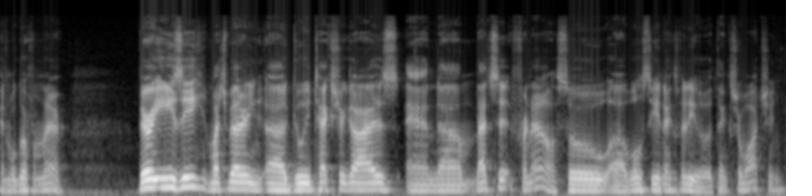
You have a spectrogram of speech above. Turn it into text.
and we'll go from there. Very easy, much better uh, GUI texture, guys. And um, that's it for now. So uh, we'll see you next video. Thanks for watching.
